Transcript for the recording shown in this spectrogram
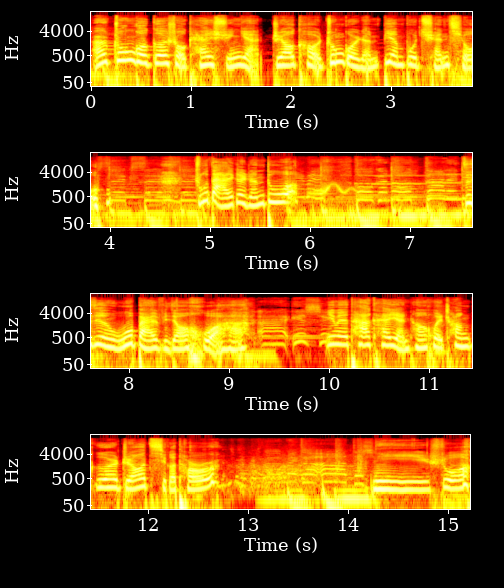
而中国歌手开巡演只要靠中国人遍布全球，主打一个人多。最近伍佰比较火哈。因为他开演唱会唱歌，只要起个头儿，你说，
